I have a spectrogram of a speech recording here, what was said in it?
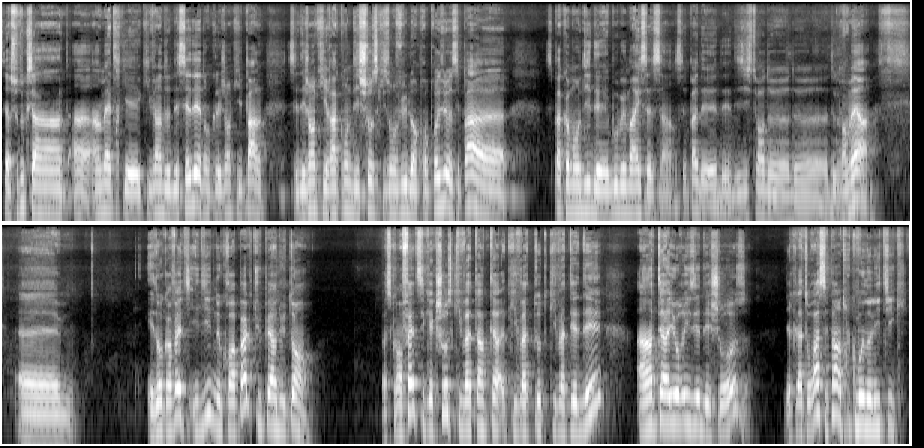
C'est surtout que c'est un, un, maître qui, qui, vient de décéder, donc les gens qui parlent, c'est des gens qui racontent des choses qu'ils ont vues de leurs propres yeux. C'est pas, euh, pas comme on dit des boubé maïses, hein. c'est pas des, des, des, histoires de, grand-mère. Euh, et donc en fait, il dit ne crois pas que tu perds du temps, parce qu'en fait c'est quelque chose qui va t'aider à intérioriser des choses dire que la Torah, c'est pas un truc monolithique.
